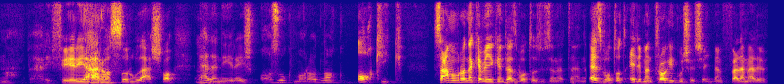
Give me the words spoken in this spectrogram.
na, perifériára szorulása ellenére is azok maradnak, akik. Számomra nekem egyébként ez volt az üzenetem. Ez volt ott egyben tragikus és egyben felemelő.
